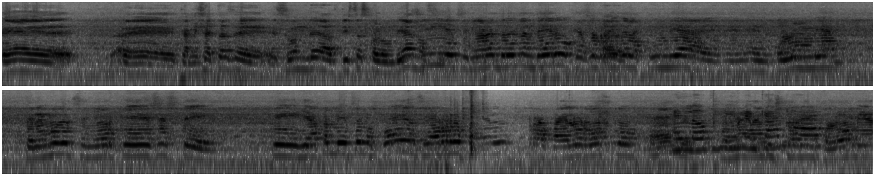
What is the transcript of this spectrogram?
eh, eh, camisetas de son de artistas colombianos. Sí, el señor Andrés Landero, que es el rey de la cumbia en, en- en Colombia. Tenemos el señor que es este, que ya también se nos fue, el señor Rafael, Rafael Orozco, Ah, I love una gran historia en. Colombia.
